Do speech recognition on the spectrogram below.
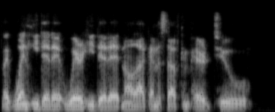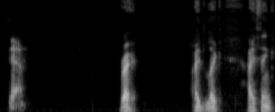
Like when he did it, where he did it, and all that kind of stuff compared to. Yeah. Right. I like I think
